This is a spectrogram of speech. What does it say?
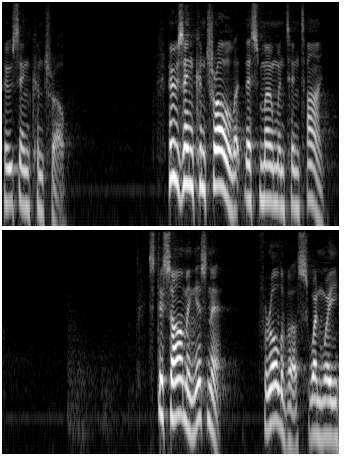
who's in control? Who's in control at this moment in time? It's disarming, isn't it, for all of us when we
